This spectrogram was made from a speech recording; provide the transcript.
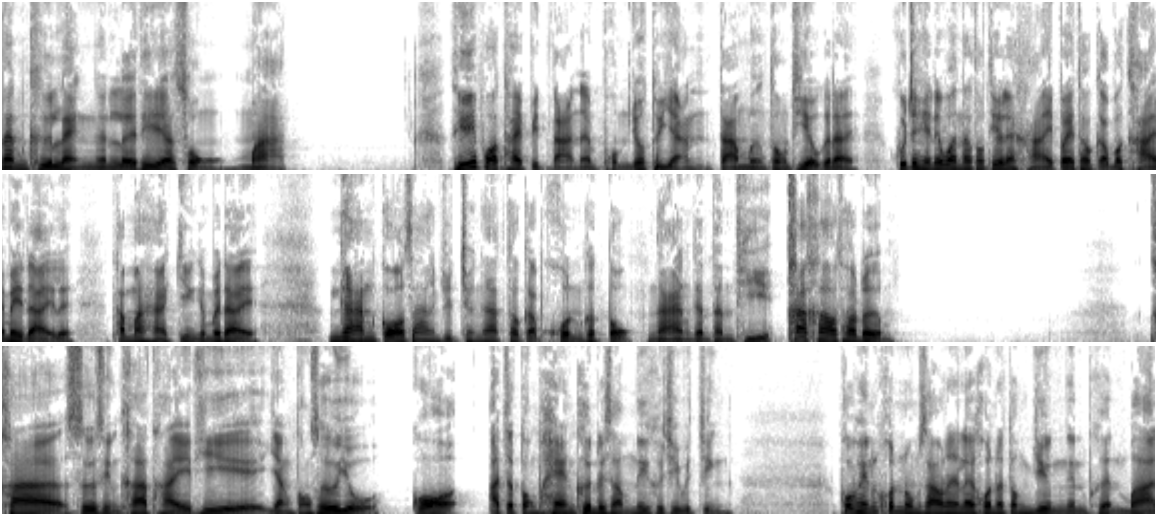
นั่นคือแหล่งเงินเลยที่จะส่งมา ทีนี้พอไทยปิดด่านนะผมยกตัวอย่างตามเมืองท่องเที่ยวก็ได้ คุณจะเห็นได้ว่านักท่องเที่ยวเนี่ยหายไปเท่ากับว่าขายไม่ได้เลยทำมาหากินกันไม่ได้ งานก่อสร้างหยุดชะงักเท่ากับคนก็ตกงานกันทันที ค่าข้าวเท่าเดิม ค่าซื้อสินค้าไทยที่ยังต้องซื้ออยู่ ก็อาจจะต้องแพงขึ้นด้วยซ้ำนี่คือชีวิตจริง ผมเห็นคนหนุ่มสาวหลายคนนั้นต้องยืมเงินเพื่อนบ้าน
